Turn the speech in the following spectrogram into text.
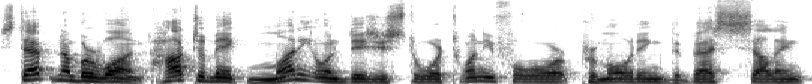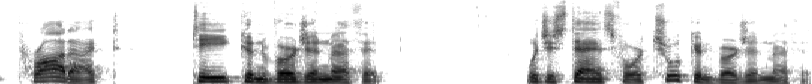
Step number one, how to make money on Digistore 24 promoting the best selling product T conversion method which stands for True Conversion Method.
